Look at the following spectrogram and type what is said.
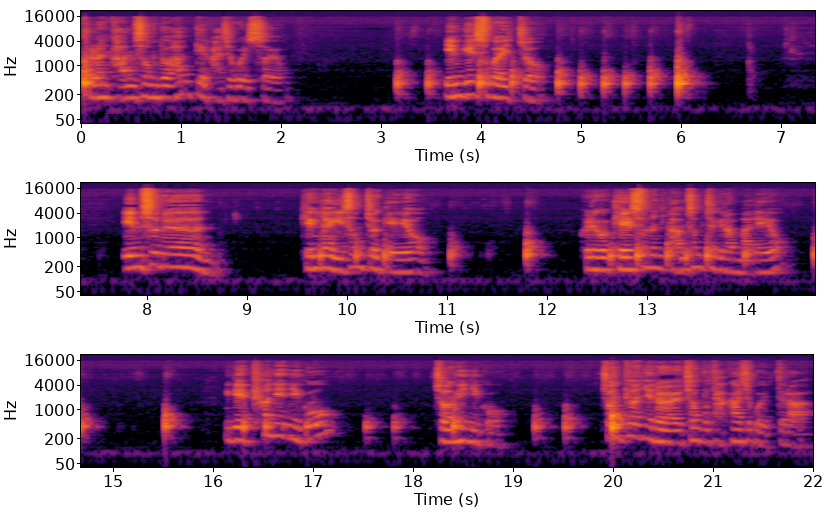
그런 감성도 함께 가지고 있어요. 임계수가 있죠. 임수는 굉장히 이성적이에요. 그리고 개수는 감성적이란 말이에요. 이게 편인이고 정인이고 정편인을 전부 다 가지고 있더라.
